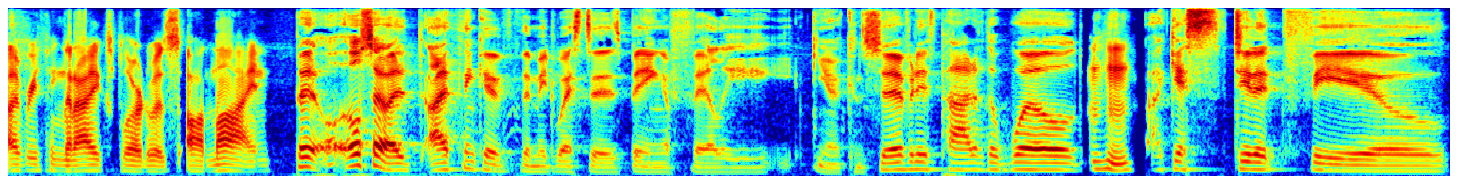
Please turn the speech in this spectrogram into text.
everything that I explored was online. But also, I, I think of the Midwest as being a fairly, you know, conservative part of the world. Mm-hmm. I guess, did it feel,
